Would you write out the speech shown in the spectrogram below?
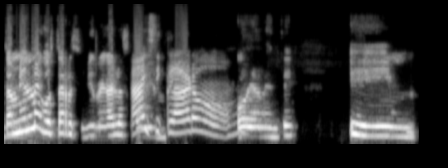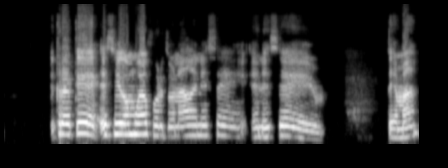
También me gusta recibir regalos. Ay, sí, claro. Obviamente. Y creo que he sido muy afortunada en ese, en ese tema,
